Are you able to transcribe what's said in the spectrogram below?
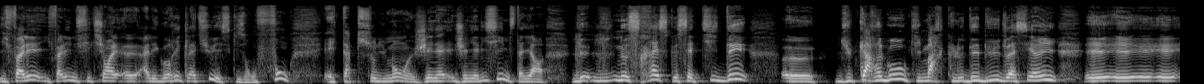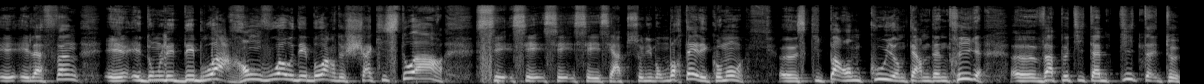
il fallait, il fallait une fiction euh, allégorique là-dessus. Et ce qu'ils en font est absolument génialissime. C'est-à-dire, ne serait-ce que cette idée euh, du cargo qui marque le début de la série et, la fin, et, dont les déboires renvoient aux déboires de chaque histoire, c'est absolument mortel. Et comment ce qui part en couille en termes d'intrigue va petit à petit te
